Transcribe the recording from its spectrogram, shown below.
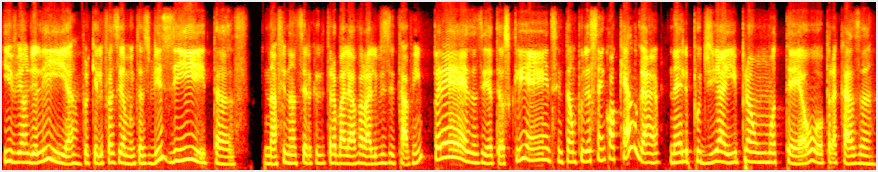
e ver onde ele ia, porque ele fazia muitas visitas. Na financeira que ele trabalhava lá, ele visitava empresas, ia até os clientes, então podia ser em qualquer lugar, né? Ele podia ir para um motel ou para casa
